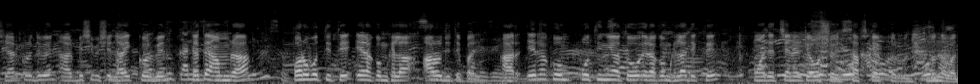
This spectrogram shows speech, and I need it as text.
শেয়ার করে দেবেন আর বেশি বেশি লাইক করবেন যাতে আমরা পরবর্তীতে এরকম খেলা আরও দিতে পারি। আর এরকম প্রতিনিয়ত এরকম খেলা দেখতে আমাদের চ্যানেলটি অবশ্যই সাবস্ক্রাইব করবেন। ধন্যবাদ।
